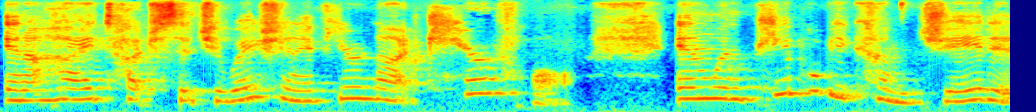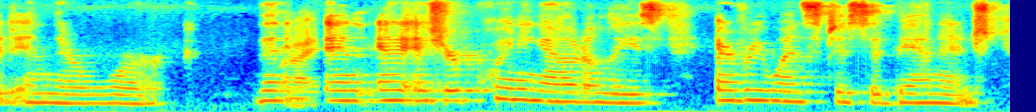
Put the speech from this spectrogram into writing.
in a high touch situation if you're not careful. And when people become jaded in their work, then, right. and, and as you're pointing out, Elise, everyone's disadvantaged.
